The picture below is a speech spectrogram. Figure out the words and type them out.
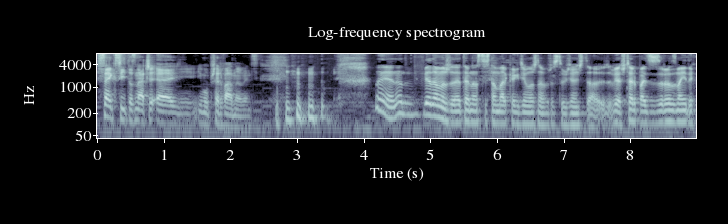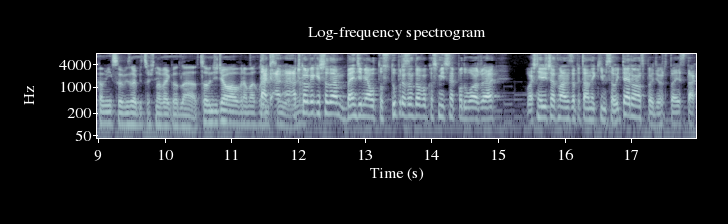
sexy, to znaczy e, i mu przerwano, więc... No nie, no wiadomo, że Eternals to jest ta marka, gdzie można po prostu wziąć to, wiesz, czerpać z rozmaitych komiksów i zrobić coś nowego dla, co będzie działało w ramach Tak, a, aczkolwiek jeszcze tam będzie miało to stuprocentowo kosmiczne podłoże, Właśnie Richard Mann zapytany, kim są Eternals, powiedział, że to jest ta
